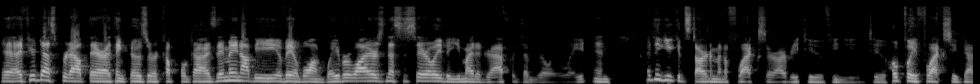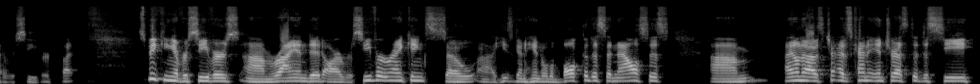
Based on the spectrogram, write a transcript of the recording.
yeah, if you're desperate out there, I think those are a couple guys. They may not be available on waiver wires necessarily, but you might have drafted them really late. And I think you could start them in a flex or RB2 if you needed to. Hopefully, flex, you've got a receiver. But Speaking of receivers, um, Ryan did our receiver rankings, so uh, he's going to handle the bulk of this analysis. Um, I don't know. I was, was kind of interested to see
